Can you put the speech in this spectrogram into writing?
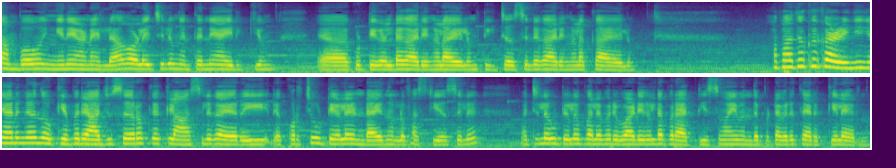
സംഭവം ഇങ്ങനെയാണ്. എല്ലാ കോളേജിലും ഇങ്ങനെ തന്നെ ആയിരിക്കും. കുട്ടികളുടെ കാര്യങ്ങളായാലും ടീച്ചേഴ്സിന്റെ കാര്യങ്ങളൊക്കെ ആയാലും. അപ്പോൾ അതൊക്കെ കഴിഞ്ഞ് ഞാനിങ്ങനെ നോക്കിയപ്പോൾ രാജു സാറൊക്കെ ക്ലാസ്സിൽ കയറി. കുറച്ച് കുട്ടികളെ ഉണ്ടായിരുന്നുള്ളൂ ഫസ്റ്റ് ഇയേഴ്സിൽ മറ്റുള്ള കുട്ടികൾ പല പരിപാടികളുടെ പ്രാക്ടീസുമായി ബന്ധപ്പെട്ട് അവർ തിരക്കിലായിരുന്നു.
